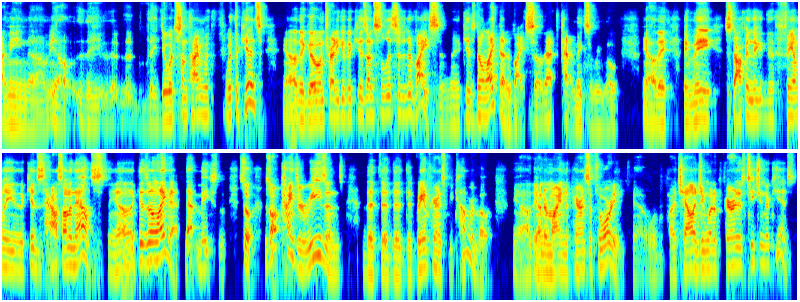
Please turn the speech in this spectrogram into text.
I mean, um, you know, they, they do it sometime with with the kids. You know, they go and try to give the kids unsolicited advice, and the kids don't like that advice, so that kind of makes them remote. You know, they they may stop in the, the family, the kids' house unannounced. You know, the kids don't like that. That makes them so. There's all kinds of reasons that the, the, the grandparents become remote. You know, they undermine the parent's authority you know, by challenging what a parent is teaching their kids.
